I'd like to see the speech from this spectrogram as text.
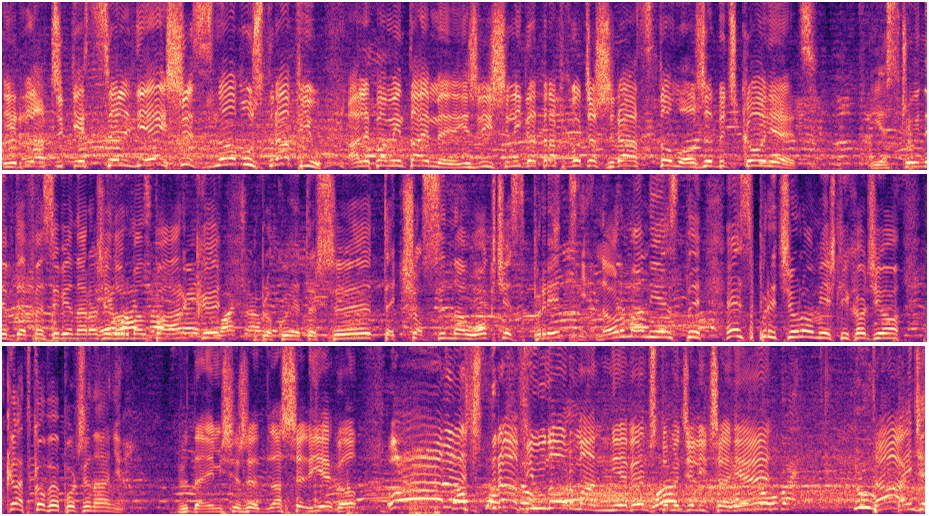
Irlandczyk jest celniejszy, znowuż trafił. Ale pamiętajmy, jeżeli Szeliga trafi chociaż raz, to może być koniec. Jest czujny w defensywie na razie Norman Park. Blokuje też y, te ciosy na łokcie sprytnie. Norman jest y, spryciulą, jeśli chodzi o klatkowe poczynania. Wydaje mi się, że dla Szeliego... O, ależ trafił Norman! Nie wiem, czy to będzie liczenie. Tak, Będzie.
